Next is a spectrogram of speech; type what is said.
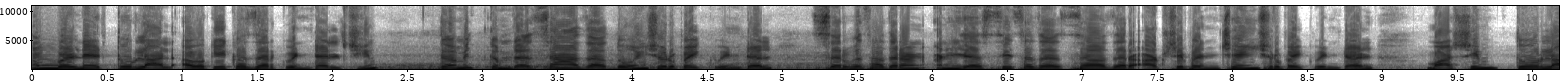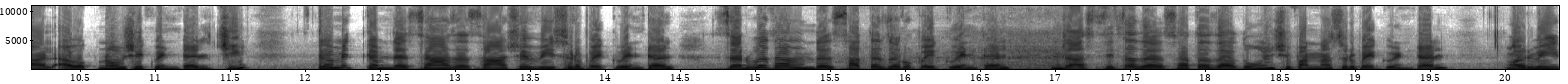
अंबळनेर तूर लाल आवक एक हजार क्विंटलची. कमीत कमी दर सहा हजार दोनशे रुपये क्विंटल. सर्वसाधारण आणि जास्तीचा दर सहा हजार आठशे पंच्याऐंशी रुपये क्विंटल. वाशिम तूर लाल आवक नऊशे क्विंटलची. कमीत कमी दर सहा हजार सहाशे वीस रुपये क्विंटल. सर्वसाधारण दर सात हजार रुपये क्विंटल. जास्तीचा दर सात हजार दोनशे पन्नास रुपये क्विंटल. अरवी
